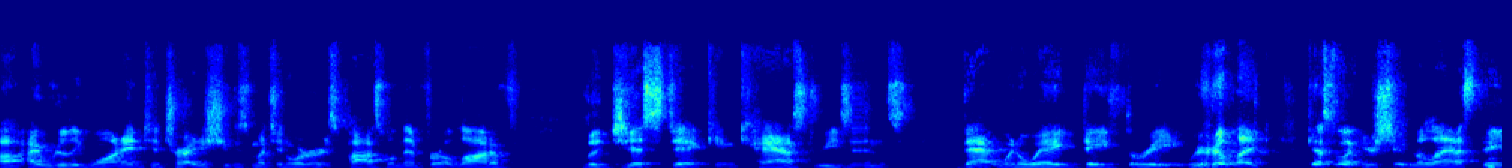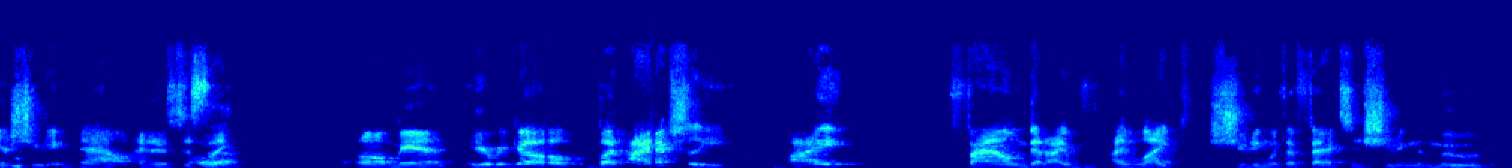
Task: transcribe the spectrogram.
Uh, I really wanted to try to shoot as much in order as possible, and then for a lot of logistic and cast reasons, that went away day three. We were like, guess what? You're shooting the last day of shooting now, and it's just oh, like. Yeah oh man, here we go. But I actually I found that I I liked shooting with effects and shooting the mood.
